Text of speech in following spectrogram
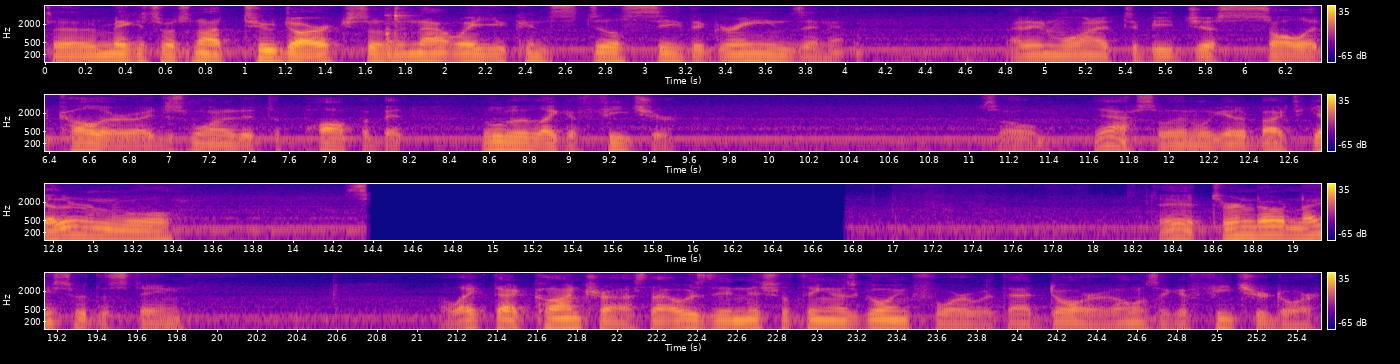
to make it so it's not too dark so then that way you can still see the grains in it. I didn't want it to be just solid color. I just wanted it to pop a bit, a little bit like a feature. So yeah, so then we'll get it back together and we'll Okay, it turned out nice with the stain. I like that contrast. That was the initial thing I was going for with that door. Almost like a feature door.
